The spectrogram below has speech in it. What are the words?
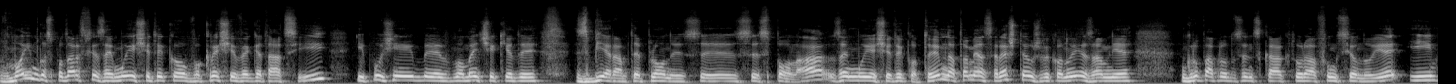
w moim gospodarstwie zajmuję się tylko w okresie wegetacji i później e, w momencie, kiedy zbieram te plony z, z, z, pola, zajmuję się tylko tym, natomiast resztę już wykonuje za mnie grupa producencka, która funkcjonuje i...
